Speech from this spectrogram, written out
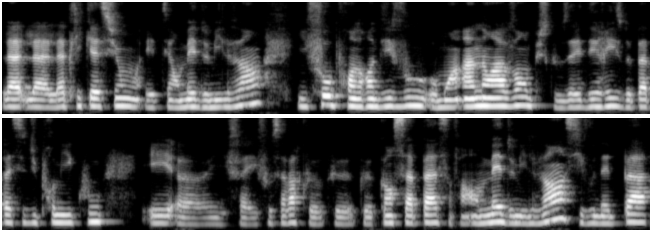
L'application était en mai 2020. Il faut prendre rendez-vous au moins un an avant puisque vous avez des risques de ne pas passer du premier coup et euh, il, faut savoir que, quand ça passe, enfin en mai 2020, si vous n'êtes pas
